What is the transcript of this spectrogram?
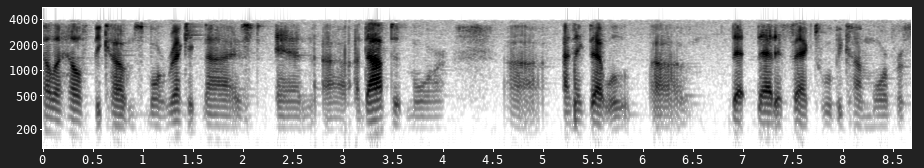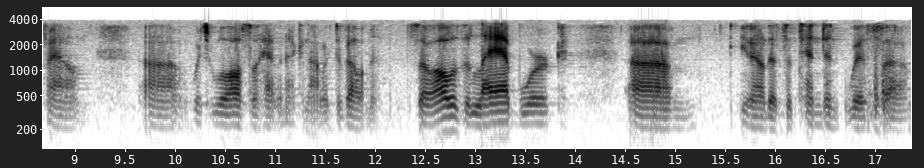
telehealth becomes more recognized and uh, adopted more, uh, I think that will uh, that that effect will become more profound, uh, which will also have an economic development so all of the lab work, um, you know, that's attendant with um,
